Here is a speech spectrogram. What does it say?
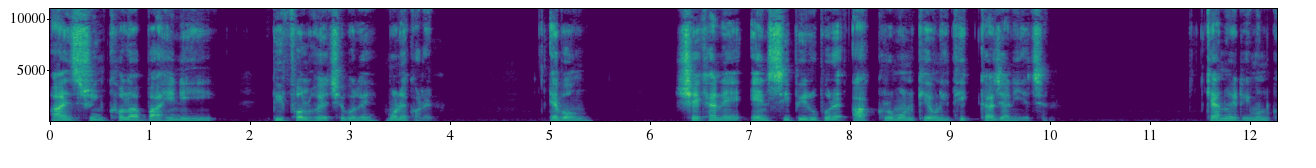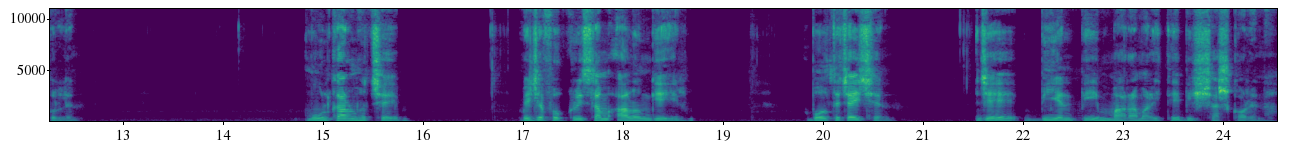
আইন শৃঙ্খলা বাহিনী বিফল হয়েছে বলে মনে করেন এবং সেখানে এনসিপির উপরে আক্রমণকে উনি ধিক্কার জানিয়েছেন। কেন এটি এমন করলেন? মূল কারণ হচ্ছে মির্জা ফখরুল ইসলাম আলমগীর বলতে চাইছেন যে বিএনপি মারামারিতে বিশ্বাস করে না।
